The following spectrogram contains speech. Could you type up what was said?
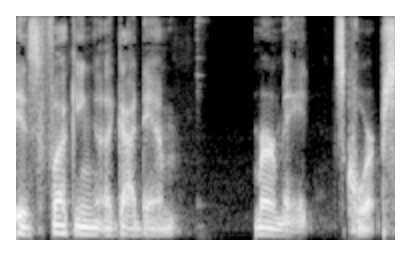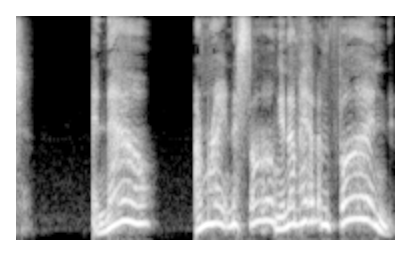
is fucking a goddamn mermaid's corpse. And now I'm writing a song and I'm having fun.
